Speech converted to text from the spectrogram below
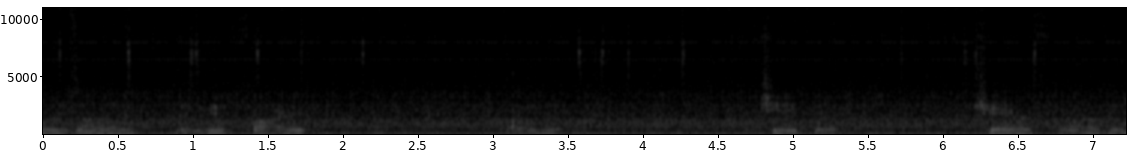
Resign, then get fired. Probably the chief sheriff, whatever.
